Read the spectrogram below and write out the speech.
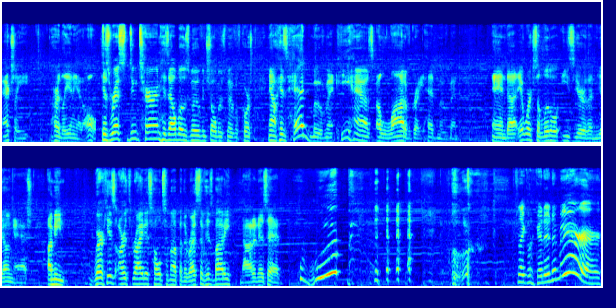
actually, hardly any at all. His wrists do turn, his elbows move, and shoulders move, of course. Now, his head movement, he has a lot of great head movement, and uh, it works a little easier than young Ash. I mean, where his arthritis holds him up in the rest of his body, not in his head. Whoop! It's like looking in a mirror.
